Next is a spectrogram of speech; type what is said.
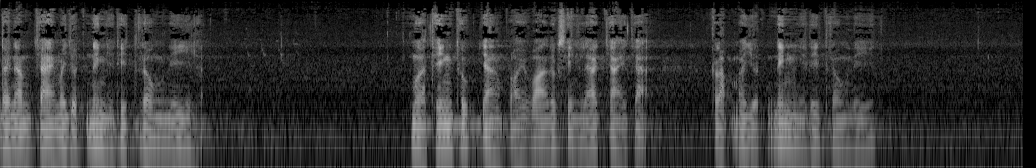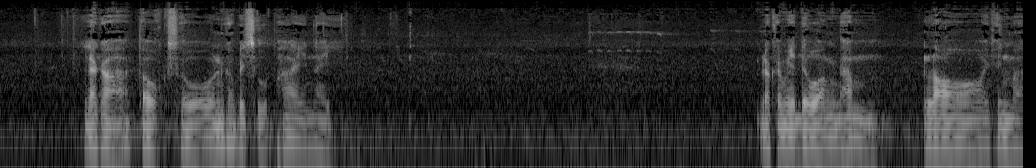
ได้นำใจมาหยุดนิ่งอยู่ที่ตรงนี้แหละเมื่อทิ้งทุกอย่างปล่อยวางทุกสิ่งแล้วใจจะ กลับมาหยุดนิ่งอยู่ที่ตรงนี้ แล้วก็ตกศูนย์เข้าไปสู่ภายใน แล้วก็มีดวงธรรมลอยขึ้นมา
